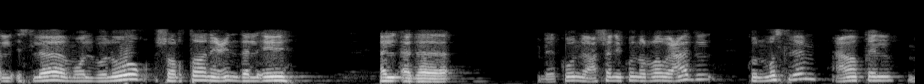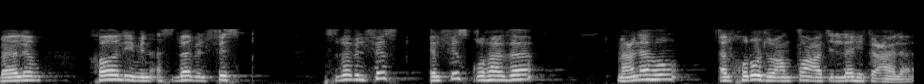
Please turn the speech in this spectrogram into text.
الإسلام والبلوغ شرطان عند الإيه؟ الأداء. بيكون عشان يكون الراوي عدل يكون مسلم عاقل بالغ خالي من أسباب الفسق. أسباب الفسق الفسق هذا معناه الخروج عن طاعة الله تعالى.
